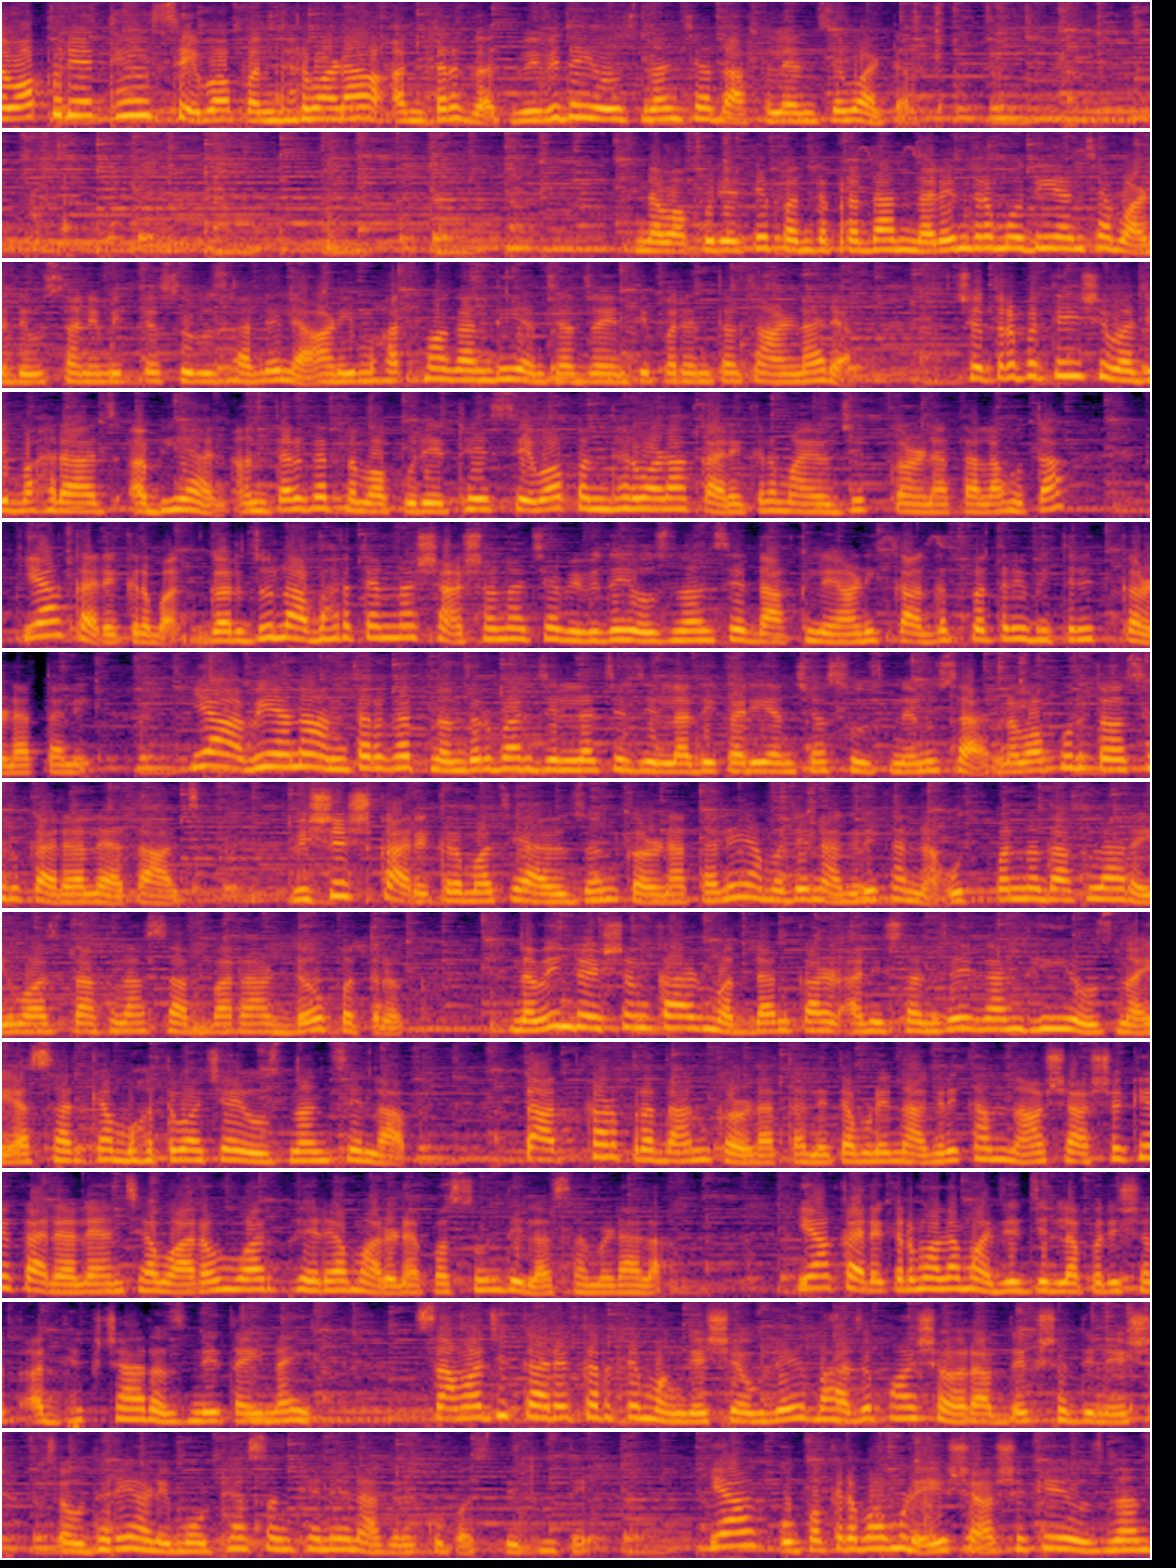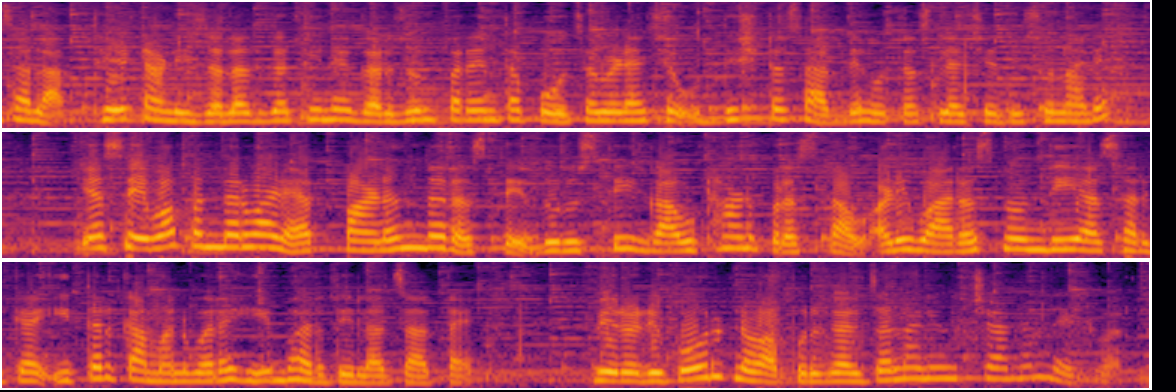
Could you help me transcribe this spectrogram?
नवापूर येथे सेवा पंधरवाडा अंतर्गत विविध योजनांच्या दाखल्यांचे वाटप. नवापूर येथे पंतप्रधान नरेंद्र मोदी यांच्या वाढदिवसानिमित्त सुरू झालेल्या आणि महात्मा गांधी यांच्या जयंतीपर्यंत चालणाऱ्या छत्रपती शिवाजी महाराज अभियान अंतर्गत नवापूर येथे सेवा पंधरवाडा कार्यक्रम आयोजित करण्यात आला होता. या कार्यक्रमात गरजू लाभार्थ्यांना शासनाच्या विविध योजनांचे दाखले आणि कागदपत्रे वितरित करण्यात आली. या अभियानाअंतर्गत नंदुरबार जिल्ह्याचे जिल्हाधिकारी यांच्या सूचनेनुसार नवापूर तहसील कार्यालयात आज विशेष कार्यक्रमाचे आयोजन करण्यात आले. यामध्ये नागरिकांना उत्पन्न दाखला रहिवास दाखला सातबारा ड पत्रक नवीन रेशन कार्ड मतदान कार्ड आणि संजय गांधी योजना यासारख्या महत्त्वाच्या योजनांचे लाभ तात्काळ प्रदान करण्यात आले. त्यामुळे नागरिकांना शासकीय कार्यालयांच्या वारंवार फेऱ्या मारण्यापासून दिलासा मिळाला. या कार्यक्रमाला माजी जिल्हा परिषद अध्यक्षा रजनीताई नाईक सामाजिक कार्यकर्ते मंगेश येवले भाजपा शहराध्यक्ष दिनेश चौधरी आणि मोठ्या संख्येने नागरिक उपस्थित होते. या उपक्रमामुळे शासकीय योजनांचा लाभ थेट आणि जलद गतीने गरजूंपर्यंत पोहोचविण्याचे उद्दिष्ट साध्य होत असल्याचे दिसून आले. या सेवा पंधरवाड्यात पाणंद रस्ते दुरुस्ती गावठाण प्रस्ताव आणि वारस नोंदी यासारख्या इतर कामांवरही भर दिला जात आहे. ब्युरो रिपोर्ट नवापूर गर्जना न्यूज चॅनल नेटवर्क.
